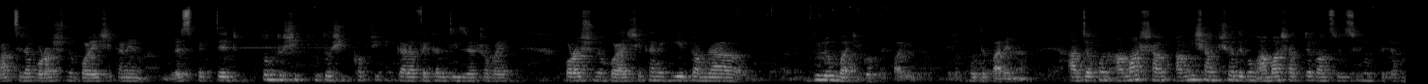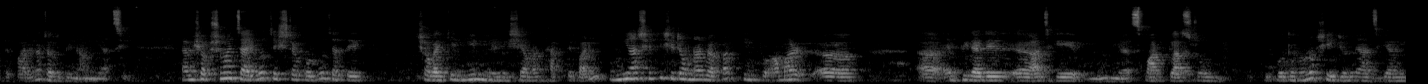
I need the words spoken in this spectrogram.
বাচ্চারা পড়াশুনো করে, সেখানে রেসপেক্টেড অত্যন্ত শিক্ষিত শিক্ষক, শিক্ষিকারা ফ্যাকাল্টিজরা সবাই পড়াশুনো করায়, সেখানে গিয়ে তো আমরা জুলুমবাজি করতে পারি না, এটা হতে পারে না। আর যখন আমার আমি সাংসদ এবং আমার সাতটা কনস্টিটিউশন এটা হতে পারে না, যতদিন আমি আছি। আমি সবসময় চাইব, চেষ্টা করব যাতে সবাইকে নিয়ে মিলেমিশে আমরা থাকতে পারি। উনি আসেনি সেটা ওনার ব্যাপার কিন্তু আমার এমপি রাইডের আজকে স্মার্ট ক্লাসরুম উদ্বোধন হলো সেই জন্য আজকে আমি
